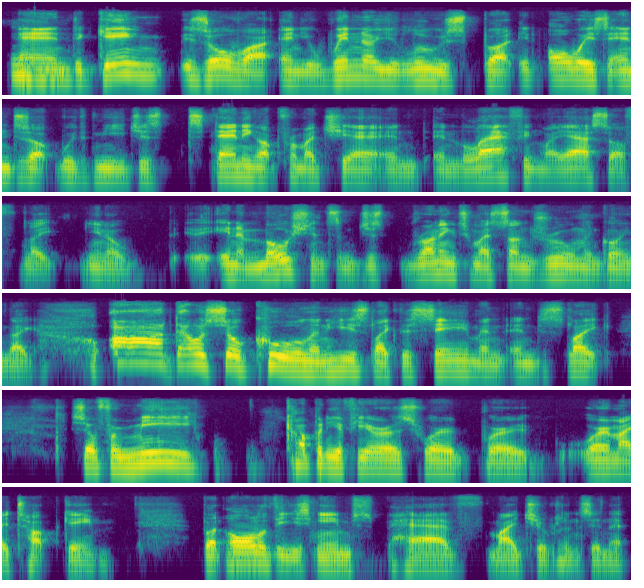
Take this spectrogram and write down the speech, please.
mm-hmm. and the game is over, and you win or you lose. But it always ends up with me just standing up from my chair and and laughing my ass off, like you know, in emotions and just running to my son's room and going like ah oh, that was so cool and he's like the same and and just like so for me company of heroes were were were my top game but mm-hmm. all of these games have my children's in it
